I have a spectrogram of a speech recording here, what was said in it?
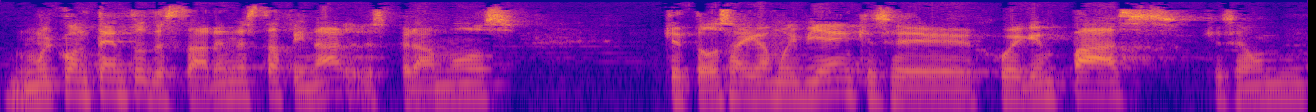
muy contentos de estar en esta final. Esperamos que todo salga muy bien, que se juegue en paz, que sea un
